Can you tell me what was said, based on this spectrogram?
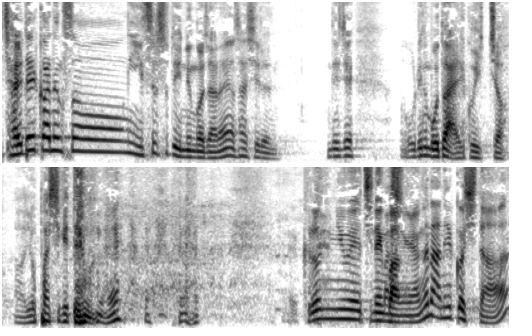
잘 될 가능성이 있을 수도 있는 거잖아요 사실은. 근데 이제 우리는 모두 알고 있죠. 어, 요파 씨기 때문에 그런 류의 진행 방향은 아닐 것이다.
